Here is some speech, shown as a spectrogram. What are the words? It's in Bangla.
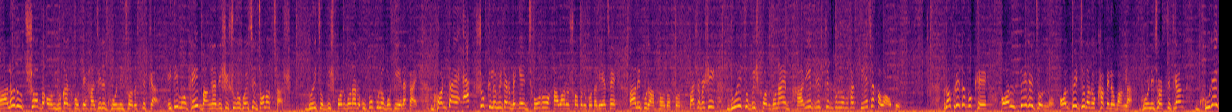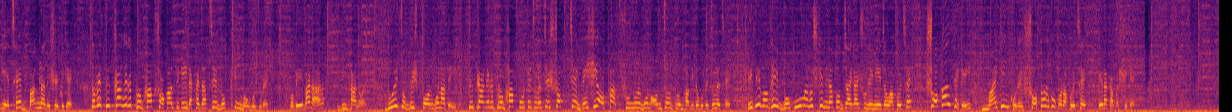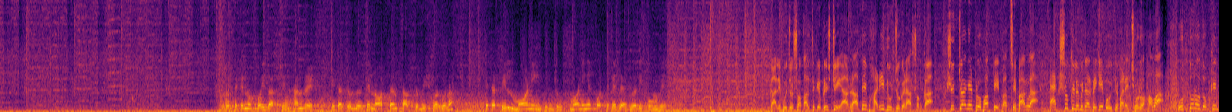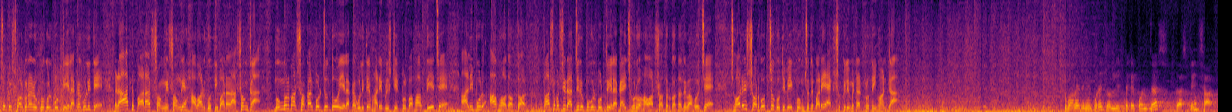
আলোর উৎসব অন্ধকার করতে হাজির ঘূর্ণিঝড় সিট্রা ইতিমধ্যেই বাংলাদেশে শুরু হয়েছে জলোচ্ছ্বাস। দুই চব্বিশ পরগনার উপকূলবর্তী এলাকায় ঘন্টায় একশো কিলোমিটার বেগে ঝোড়ো হাওয়ার সতর্কতা দিয়েছে আলিপুর আবহাওয়া দপ্তর। পাশাপাশি দুই চব্বিশ পরগনায় ভারী বৃষ্টির পূর্বাভাস দিয়েছে হাওয়া অফিস। প্রকৃতপক্ষে অল্পের জন্য অল্পের জন্য রক্ষা পেল বাংলা। ঘূর্ণিঝড় সিতরাং ঘুরে গিয়েছে বাংলাদেশের দিকে। তবে সিতরাংয়ের প্রভাব সকাল থেকেই দেখা যাচ্ছে দক্ষিণবঙ্গ জুড়ে তবে এবার আর দীঘা নয়। দুই চব্বিশ পরগনাতেই সিতরাংয়ের প্রভাব পড়তে চলেছে সবচেয়ে বেশি, অর্থাৎ সুন্দরবন অঞ্চল প্রভাবিত হতে চলেছে। ইতিমধ্যেই বহু মানুষকে নিরাপদ জায়গায় সরিয়ে নিয়ে যাওয়া হয়েছে। সকাল থেকেই মাইকিং করে সতর্ক করা হয়েছে এলাকাবাসীকে। সত্তর থেকে নব্বই গাস্টিং হান্ড্রেড এটা চলবে হচ্ছে নর্থ অ্যান্ড সাউথ চব্বিশ পরগনা। এটা টিল মর্নিং কিন্তু। মর্নিংয়ের পর থেকে গ্র্যাজুয়ালি কমবে। কালী সকাল থেকে বৃষ্টি আর রাতে ভারী দুর্যোগের আশঙ্কা। শীতরাঙের প্রভাব টের পাচ্ছে বাংলা। একশো কিলোমিটার বেগে বইতে পারে ঝোড়ো হাওয়া। উত্তর ও দক্ষিণ চব্বিশ পরগনার উপকূলবর্তী এলাকাগুলিতে রাত বাড়ার সঙ্গে সঙ্গে হাওয়ার গতি বাড়ার আশঙ্কা। মঙ্গলবার সকাল পর্যন্ত ওই এলাকাগুলিতে ভারী বৃষ্টির পূর্বাভাস দিয়েছে আলিপুর আবহাওয়া দপ্তর। পাশাপাশি রাজ্যের উপকূলবর্তী এলাকায় ঝোড়ো হাওয়ার সতর্কতা দেওয়া হয়েছে। ঝড়ের সর্বোচ্চ গতিবেগ পৌঁছতে পারে একশো কিলোমিটার প্রতি ঘণ্টা। পূর্ব মেদিনীপুরে চল্লিশ থেকে পঞ্চাশ গাস্টিং ষাট।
